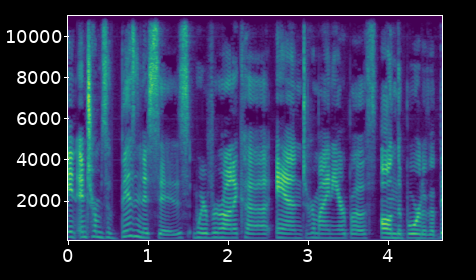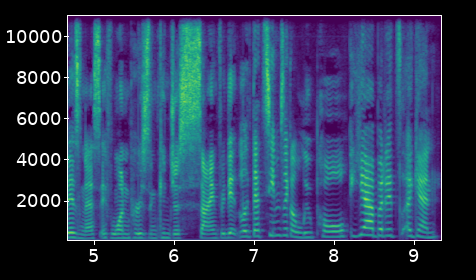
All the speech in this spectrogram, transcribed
in, in terms of businesses where Veronica and Hermione are both on the board of a business if one person can just sign for the like that seems like a loophole. Yeah, but it's again,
